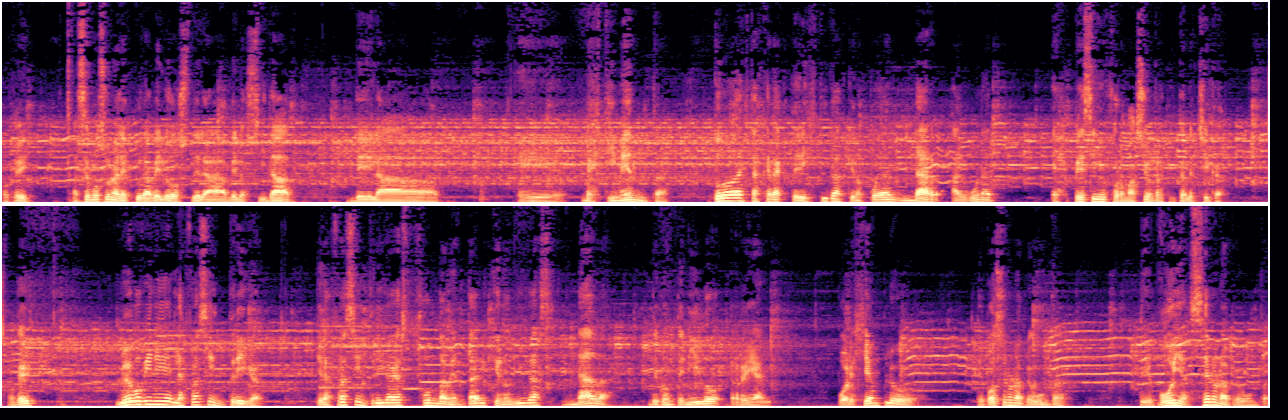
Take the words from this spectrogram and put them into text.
¿ok? hacemos una lectura veloz de la velocidad, de la eh, vestimenta, todas estas características que nos puedan dar alguna especie de información respecto a la chica. ¿Ok? Luego viene la frase intriga, que la frase intriga es fundamental que no digas nada de contenido real. Por ejemplo, te puedo hacer una pregunta. Te voy a hacer una pregunta.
